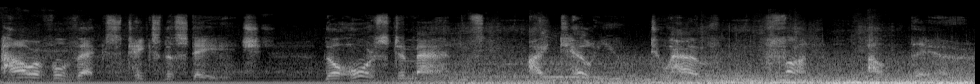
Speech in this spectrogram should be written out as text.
powerful Vex takes the stage. The horse demands, I tell you, to have fun out there.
